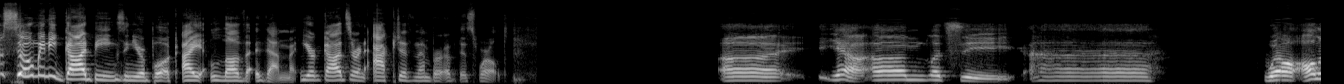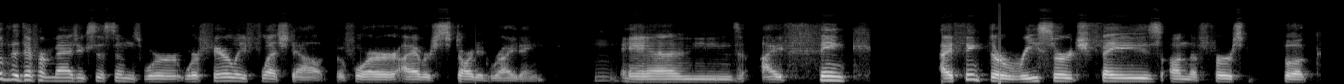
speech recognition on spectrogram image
have so many god beings in your book. I love them. Your gods are an active member of this world. Uh, yeah. Um, let's see. Uh, well, all of the different magic systems were were fairly fleshed out before I ever started writing, Mm. and I think I think the research phase on the first book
